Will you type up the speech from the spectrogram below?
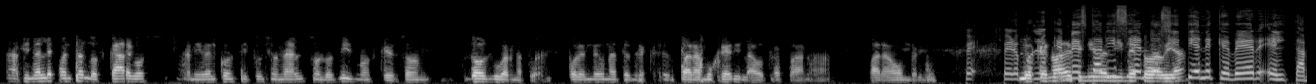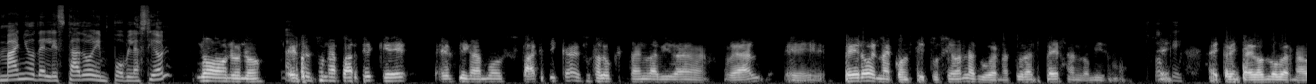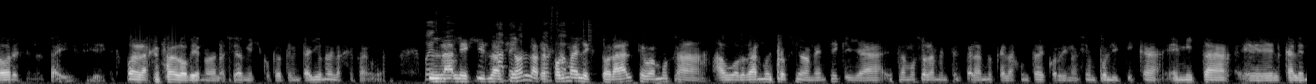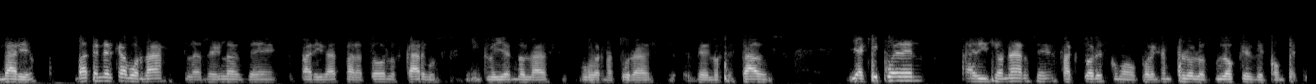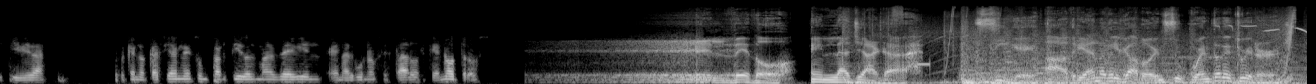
A final de cuentas, los cargos a nivel constitucional son los mismos, que son dos gubernaturas. Por ende, una tendría que ser para mujer y la otra para, para hombre. Pe- Pero Lo por que lo no que me está diciendo, todavía- ¿sí tiene que ver el tamaño del Estado en población? No, no, no. Esa es una parte que es, digamos, fáctica, eso es algo que está en la vida real, eh, pero en la Constitución las gubernaturas pesan lo mismo. ¿Sí? Ok. Hay 32 gobernadores en el país. y, bueno, la jefa de gobierno de la Ciudad de México, pero 31 es la jefa de gobierno. Pues la legislación, ver, la reforma electoral que vamos a abordar muy próximamente, que ya estamos solamente esperando que la Junta de Coordinación Política emita eh, el calendario, va a tener que abordar las reglas de paridad para todos los cargos, incluyendo las gubernaturas de los estados. Y aquí pueden adicionarse factores como, por ejemplo, los bloques de competitividad, porque en ocasiones un partido es más débil en algunos estados que en otros. El dedo en la llaga. Sigue a Adriana Delgado en su cuenta de Twitter.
